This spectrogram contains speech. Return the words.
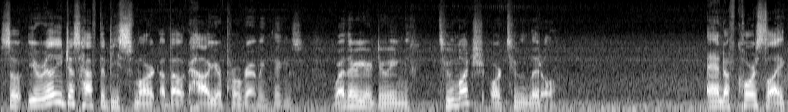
So you really just have to be smart about how you're programming things, whether you're doing too much or too little. And of course, like,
